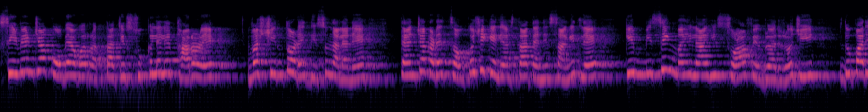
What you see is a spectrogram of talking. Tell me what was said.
सिमेंटच्या कोब्यावर रक्ताचे सुकलेले थारोळे व शिंतोडे दिसून आल्याने त्यांच्याकडे चौकशी केली असता त्यांनी सांगितले की मिसिंग महिला ही सोळा फेब्रुवारी रोजी दुपारी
